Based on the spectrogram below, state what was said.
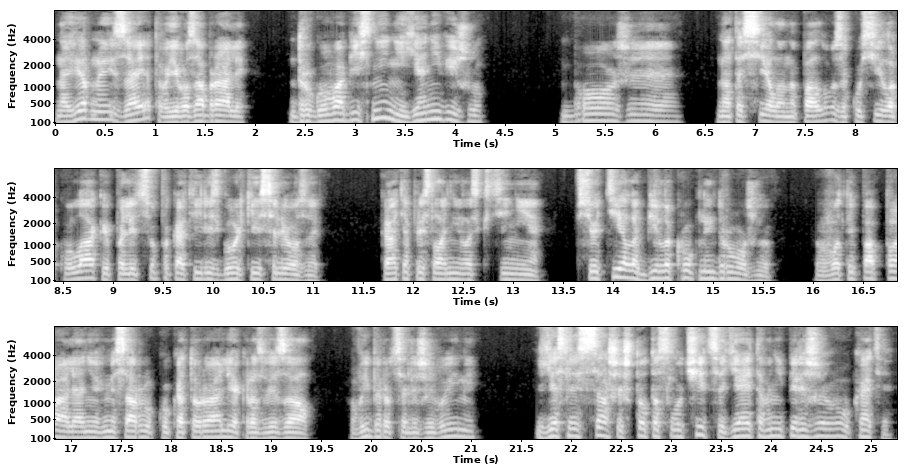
Наверное, из-за этого его забрали. Другого объяснения я не вижу. Боже... Ната села на полу, закусила кулак, и по лицу покатились горькие слезы. Катя прислонилась к стене. Все тело било крупной дрожью. Вот и попали они в мясорубку, которую Олег развязал. Выберутся ли живыми? Если с Сашей что-то случится, я этого не переживу, Катя.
